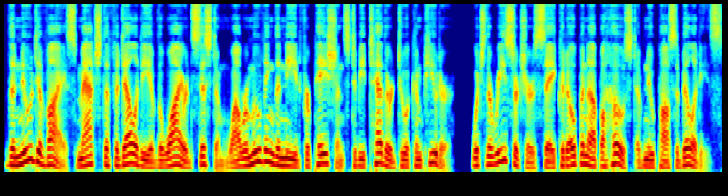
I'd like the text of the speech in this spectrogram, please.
The new device matched the fidelity of the wired system while removing the need for patients to be tethered to a computer, which the researchers say could open up a host of new possibilities.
